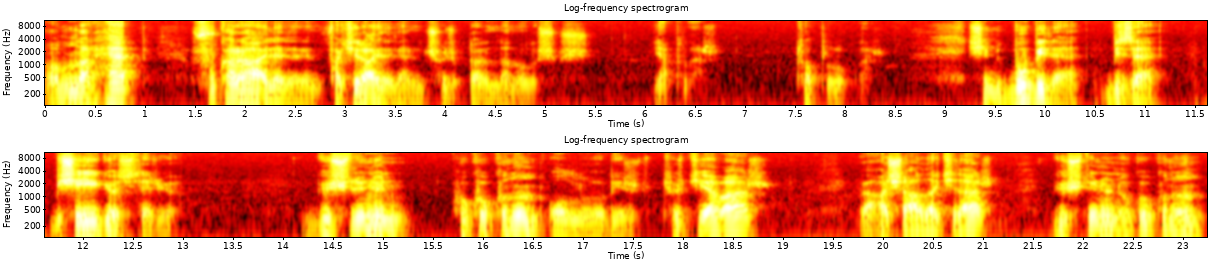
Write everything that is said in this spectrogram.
Ama bunlar hep fukara ailelerin, fakir ailelerin çocuklarından oluşmuş yapılar, topluluklar. Şimdi bu bile bize bir şeyi gösteriyor. Güçlünün hukukunun olduğu bir Türkiye var ve aşağıdakiler güçlünün hukukunun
